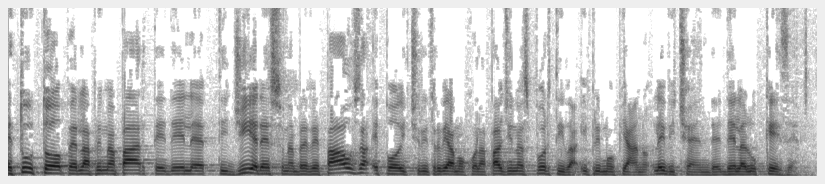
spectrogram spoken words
È tutto per la prima parte del TG, adesso una breve pausa e poi ci ritroviamo con la pagina sportiva in primo piano, le vicende della Lucchese.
